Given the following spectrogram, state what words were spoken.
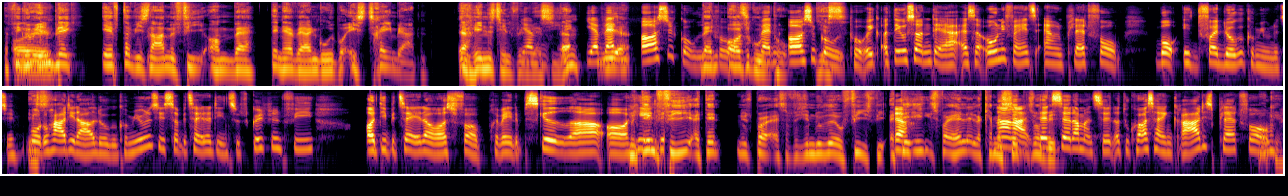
Der fik Og, vi jo øh, indblik, efter vi snakkede med Fie, om hvad den her verden går ud på. Ekstrem verden. Ja. Ja. I hendes tilfælde, vil Jamen, jeg sige. ja. Ikke? Ja, hvad Vi den også går ud Hvad den på. også går ud hvad den på. også går Yes. ud på. Ikke? Og det er jo sådan, det er. Altså, OnlyFans er jo en platform hvor et, for et lukket community. Yes. Hvor du har dit eget lukket community, så betaler de en subscription fee, og de betaler også for private beskeder og Men hele den Fie, er den, nu spørger jeg, altså for eksempel, nu ved jeg jo Fies Fie, er Ja. det ens for alle, eller kan man Nej, sætte nej, den vil? sætter man selv, og du kan også have en gratis platform. Okay.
